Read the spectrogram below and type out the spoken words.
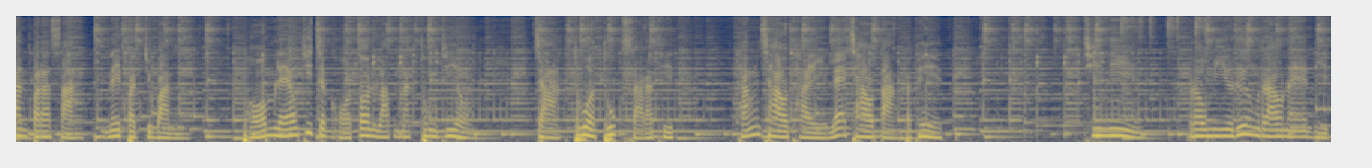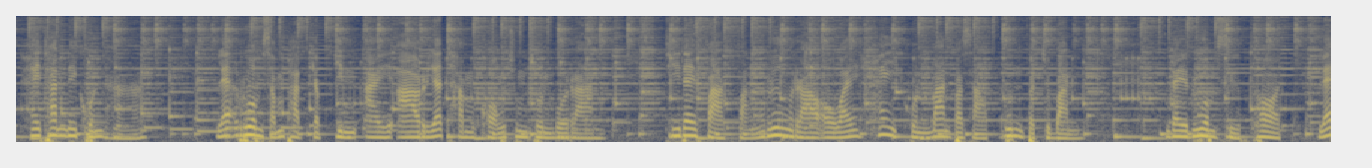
บ้านปราสาทในปัจจุบัน พร้อมแล้วที่จะขอต้อนรับนักท่องเที่ยว จากทั่วทุกสารทิศ ทั้งชาวไทยและชาวต่างประเทศ ที่นี่เรามีเรื่องราวในอดีตให้ท่านได้ค้นหา และร่วมสัมผัสกับกลิ่นไออารยธรรมของชุมชนโบราณ ที่ได้ฝากฝังเรื่องราวเอาไว้ให้คนบ้านปราสาทรุ่นปัจจุบัน ได้ร่วมสืบทอดและ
